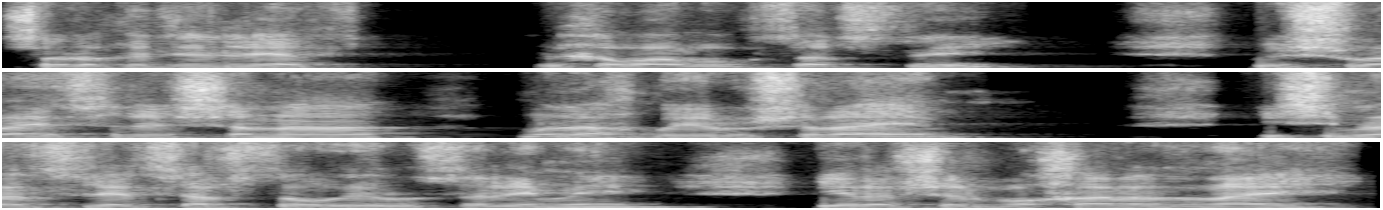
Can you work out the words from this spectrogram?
41 лет Рехаваму в царстве, Вишвайцере Шана Малах Баирушраем, и 17 лет царствовал в Иерусалиме, и Рашер Бахар Аднай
